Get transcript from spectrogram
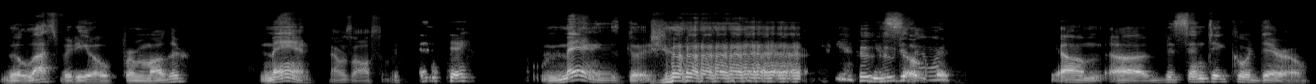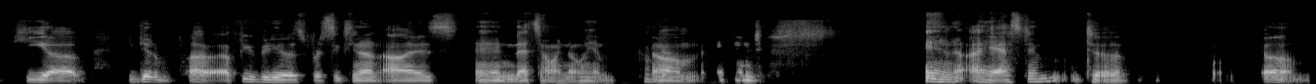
the last video for Mother, man, that was awesome. okay, man, he's good. Who, who did so that one? good. Um, uh, Vicente Cordero. He uh, he did a, uh, a few videos for 69 Eyes, and that's how I know him. Okay. Um, and and I asked him to um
